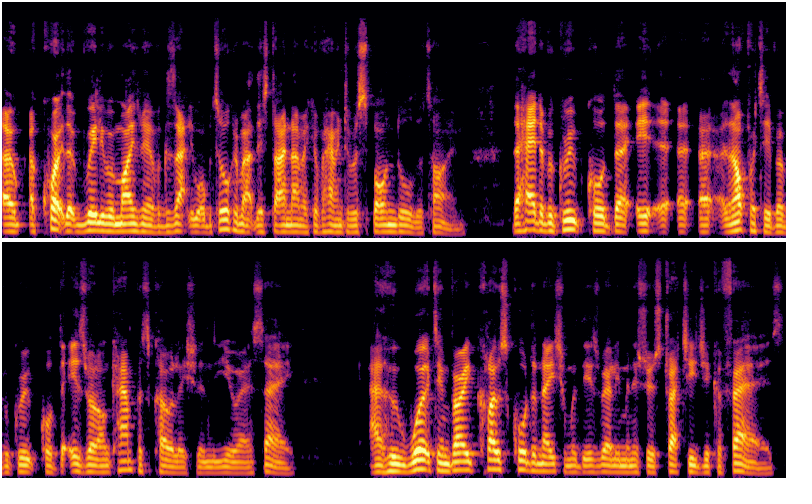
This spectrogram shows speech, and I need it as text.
a, a, quote that really reminds me of exactly what we're talking about: this dynamic of having to respond all the time. The head of a group called the uh, uh, an operative of a group called the Israel on Campus Coalition in the USA, uh, who worked in very close coordination with the Israeli Ministry of Strategic Affairs,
